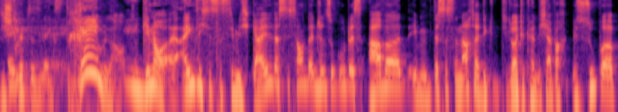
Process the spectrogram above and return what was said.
die Schritte sind extrem laut. Genau, äh, eigentlich ist es ziemlich geil, dass die Sound Engine so gut ist, aber eben das ist der Nachteil, die, die Leute können dich einfach super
